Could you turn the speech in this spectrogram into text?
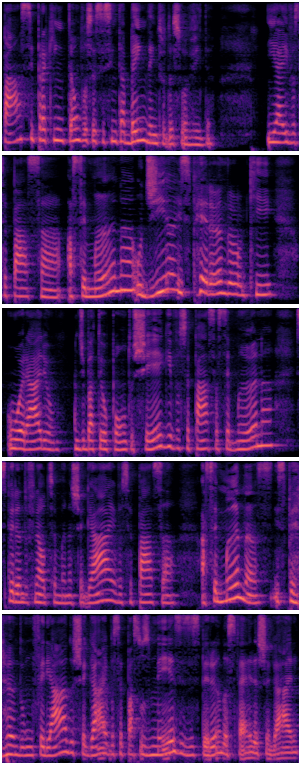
passe para que então você se sinta bem dentro da sua vida? E aí você passa a semana, o dia esperando que o horário de bater o ponto chegue, você passa a semana esperando o final de semana chegar, e você passa as semanas esperando um feriado chegar, e você passa os meses esperando as férias chegarem,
